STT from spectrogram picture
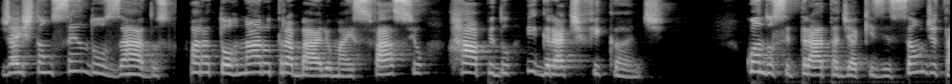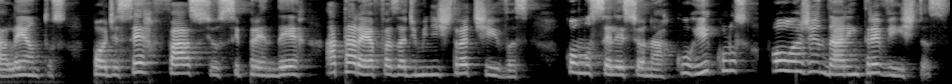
já estão sendo usados para tornar o trabalho mais fácil, rápido e gratificante. Quando se trata de aquisição de talentos, pode ser fácil se prender a tarefas administrativas, como selecionar currículos ou agendar entrevistas.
